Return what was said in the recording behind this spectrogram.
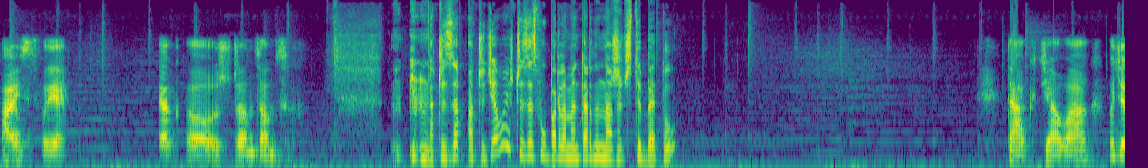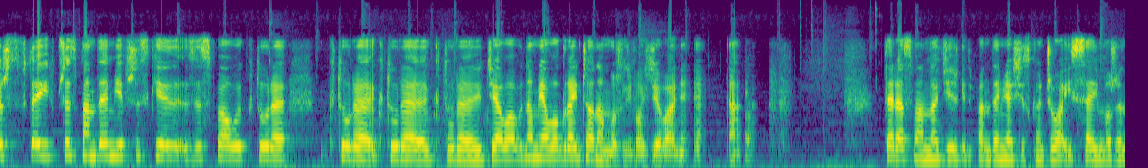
państwo, jak- jako rządzących. Znaczy, za- a czy działa jeszcze zespół parlamentarny na rzecz Tybetu? Tak, działa. Chociaż w tej, przez pandemię wszystkie zespoły, które, które, które, które działały, no miały ograniczoną możliwość działania. Teraz mam nadzieję, że kiedy pandemia się skończyła i Sejm może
